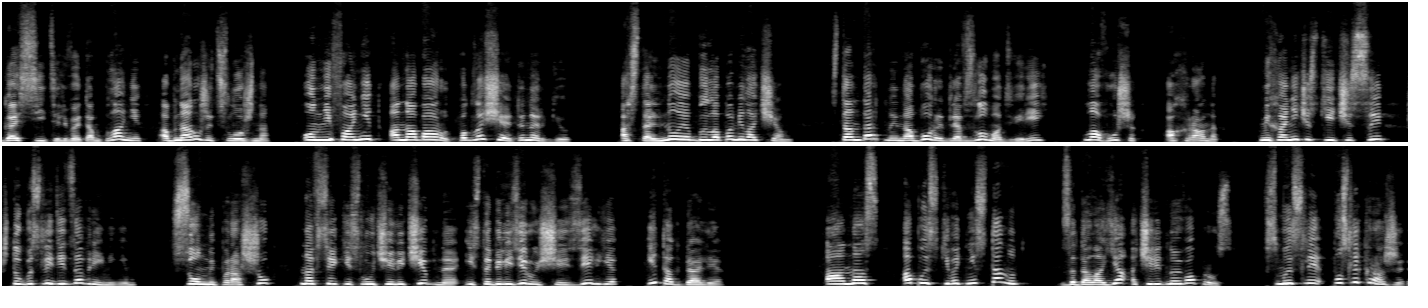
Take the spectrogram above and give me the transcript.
Гаситель в этом плане обнаружить сложно. Он не фонит, а наоборот поглощает энергию. Остальное было по мелочам. Стандартные наборы для взлома дверей, ловушек, охранок, механические часы, чтобы следить за временем, сонный порошок, на всякий случай лечебное и стабилизирующее зелье и так далее. «А нас обыскивать не станут?» Задала я очередной вопрос. «В смысле, после кражи?»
